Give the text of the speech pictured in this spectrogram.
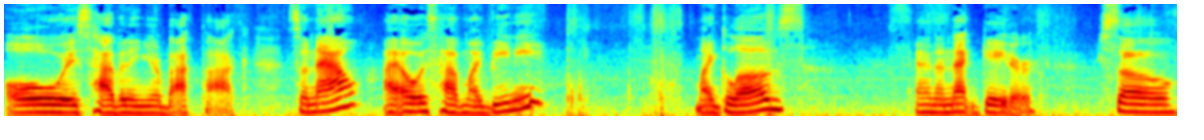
always have it in your backpack. So now I always have my beanie, my gloves, and a neck gaiter. So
